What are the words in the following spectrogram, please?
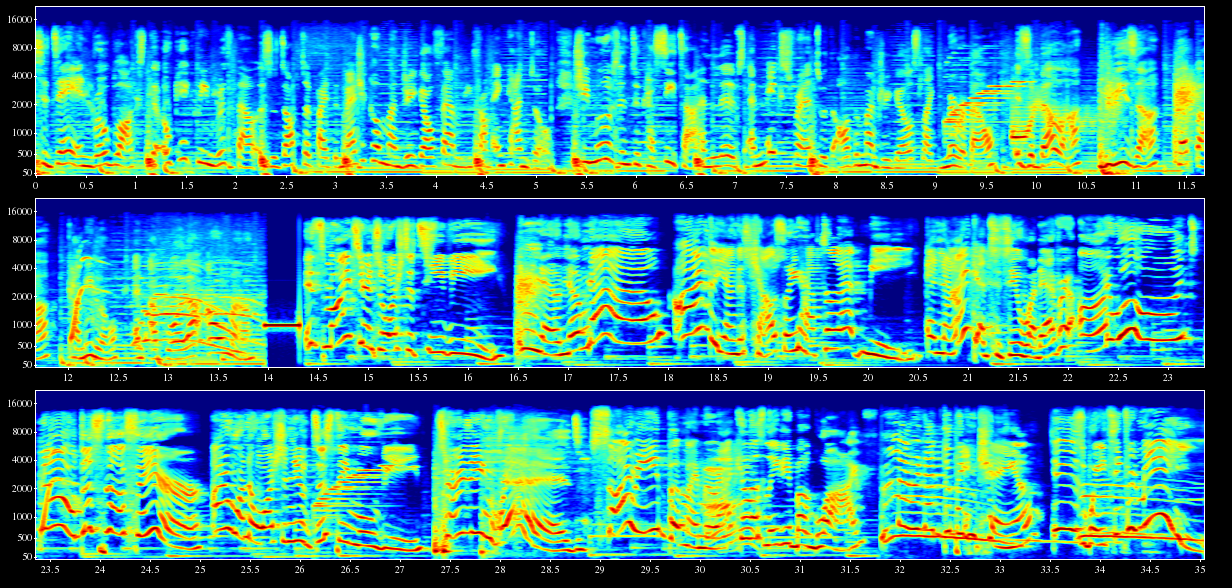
Today in Roblox, the OK Queen Ruthbell is adopted by the magical Madrigal family from Encanto. She moves into Casita and lives and makes friends with all the Madrigals like Mirabel, Isabela, Luisa, Pepa, Camilo, and Abuela Alma. It's my turn to watch the TV! No, no, no! I'm the youngest child, so you have to let me. And I get to do whatever I want! No, that's not fair! I want to watch the new Disney movie, Turning Red! Sorry, but my miraculous ladybug wife, Luna the Pinchan, is waiting for me!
